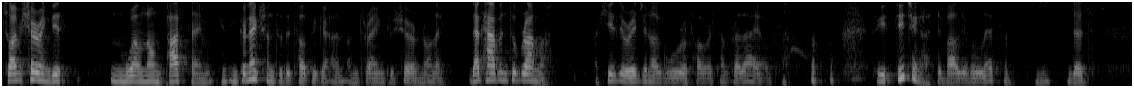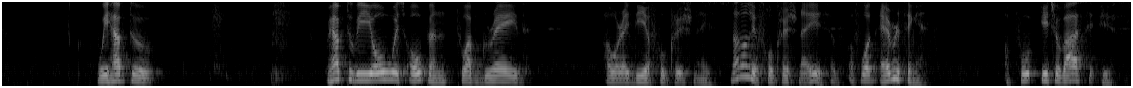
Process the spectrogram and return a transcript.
so I'm sharing this well-known pastime in, in connection to the topic I'm, I'm, trying to share. No, like that happened to Brahma, and he's the original guru of our sampradaya also. so he's teaching us a valuable lesson hmm? that we have to we have to be always open to upgrade our idea of who Krishna is. Not only of who Krishna is, of, of what everything is, of who each of us is.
